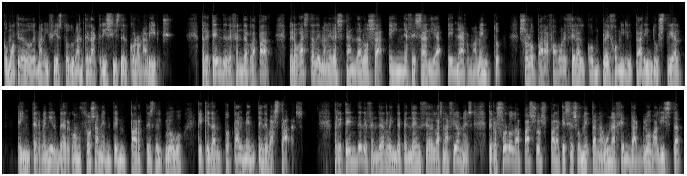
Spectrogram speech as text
como ha quedado de manifiesto durante la crisis del coronavirus. Pretende defender la paz, pero gasta de manera escandalosa e innecesaria en armamento solo para favorecer al complejo militar industrial e intervenir vergonzosamente en partes del globo que quedan totalmente devastadas. Pretende defender la independencia de las naciones, pero solo da pasos para que se sometan a una agenda globalista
